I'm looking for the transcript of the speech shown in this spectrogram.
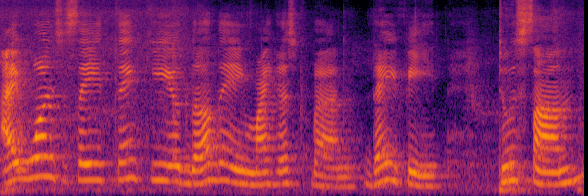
I want to say thank you, darling, my husband, David, two sons,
